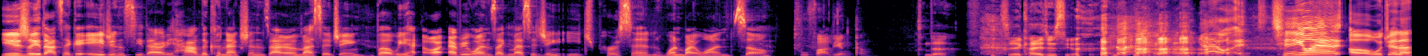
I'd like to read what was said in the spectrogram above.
Usually that's like an agency that already have the connections that are messaging, but we ha- everyone's like messaging each person one by one. So 土法炼钢。真的直接开 agency 了。还有，哎，其实因为呃，我觉得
